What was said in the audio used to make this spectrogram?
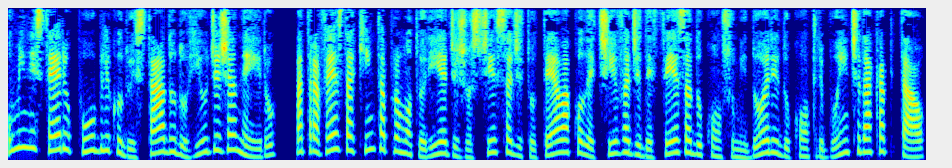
O Ministério Público do Estado do Rio de Janeiro, através da 5 Promotoria de Justiça de Tutela Coletiva de Defesa do Consumidor e do Contribuinte da Capital,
